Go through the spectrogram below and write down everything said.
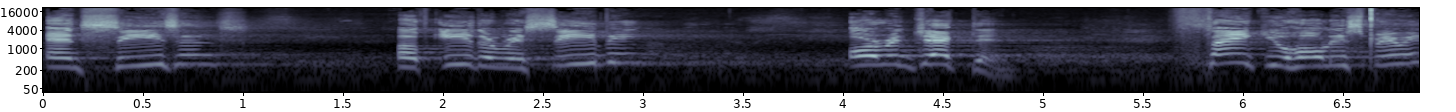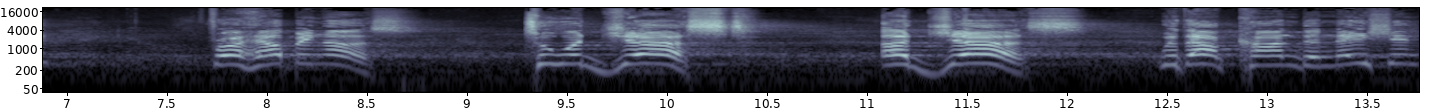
and seasons of either receiving or rejecting. Thank you, Holy Spirit, for helping us to adjust, adjust without condemnation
